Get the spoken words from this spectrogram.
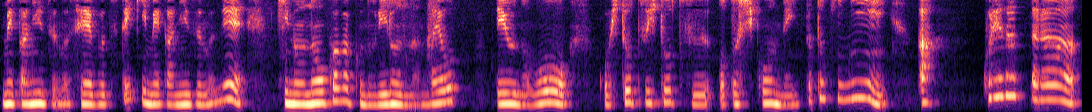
メカニズム、生物的メカニズムで、機能脳科学の理論なんだよっていうのを、こう一つ一つ落とし込んでいったときに、あ、これだったら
